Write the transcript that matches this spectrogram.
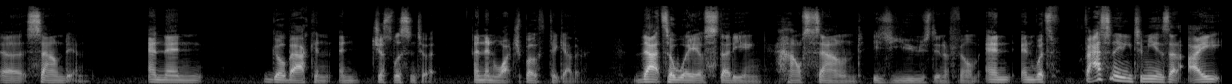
uh, sound in, and then go back and, and just listen to it, and then watch both together. That's a way of studying how sound is used in a film. And and what's fascinating to me is that I,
